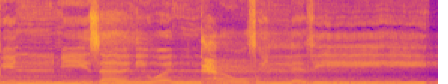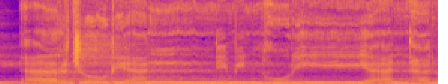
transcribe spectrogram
بالميزان والحوض الذي أرجو بأني منه ري أنهل.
